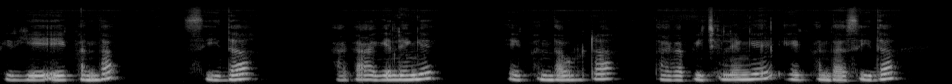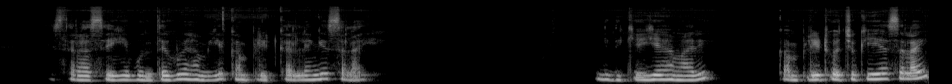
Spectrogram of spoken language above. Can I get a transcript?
फिर ये एक फंदा सीधा, धागा आगे लेंगे, एक फंदा उल्टा, धागा पीछे लेंगे, एक फंदा सीधा इस तरह से ये बुनते हुए हम ये कंप्लीट कर लेंगे सिलाई। ये देखिए, ये हमारी कंप्लीट हो चुकी है सिलाई।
